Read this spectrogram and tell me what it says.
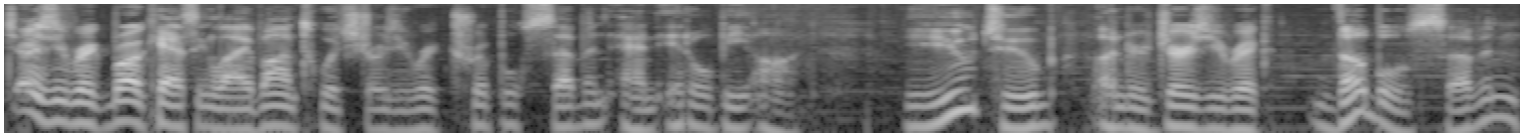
Jersey Rick broadcasting live on Twitch, Jersey Rick 777, and it'll be on YouTube under Jersey Rick 777.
